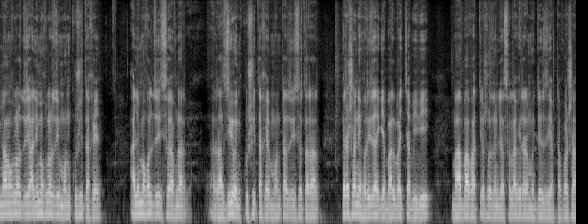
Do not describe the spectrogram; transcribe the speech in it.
ইমামহলর যদি আলিমহলর যদি মন খুশি থাকে আলিমহল যদি সে আপনার রাজি হইন, খুশি থাকে, মনটা যদি তার পেরেশানি হরি যায় গিয়ে বাল বাচ্চা বিবি, মা বাপ, আত্মীয় স্বজন চলাফেরার মধ্যে যদি একটা পয়সা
